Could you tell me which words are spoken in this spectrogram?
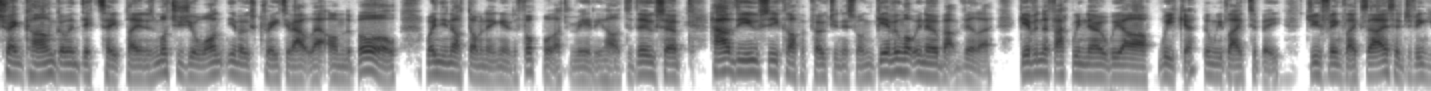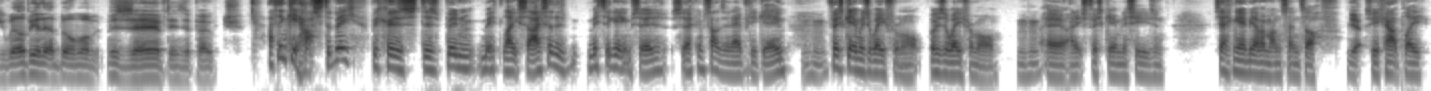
Trent can't go and dictate playing as much as you want your most creative outlet on the ball. When you're not dominating games of football, that's really hard to do. So, how do you see Klopp approaching this one, given what we know about Villa, given the fact we know we are weaker than we'd like to be? Do you think, like Si said, do you think he will be a little bit more reserved in his approach? I think he has to be because there's been, like Si said, there's mitigating circumstances in every game. Mhm. First game was away from home, was away from home, Mhm. uh, and it's first game of the season. Second game, you have a man sent off, Yeah. so you can't play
